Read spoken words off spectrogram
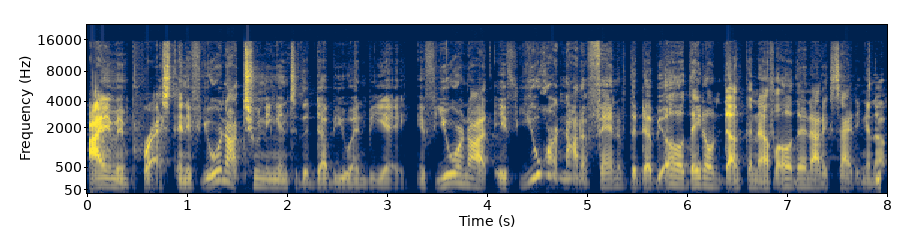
I am impressed. And if you are not tuning into the WNBA, if you are not, if you are not a fan of the W, oh, they don't dunk enough, oh, they're not exciting enough.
